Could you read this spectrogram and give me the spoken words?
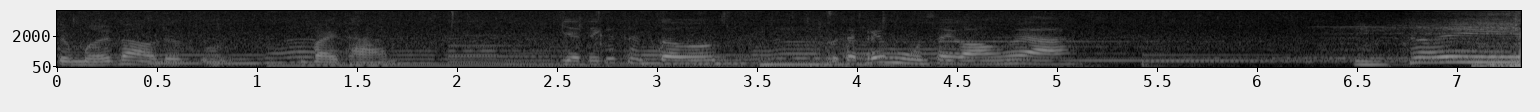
Tôi mới vào được vài tháng Vậy thì cứ từ từ Người ta biết mùa Sài Gòn thôi à tìm thấy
